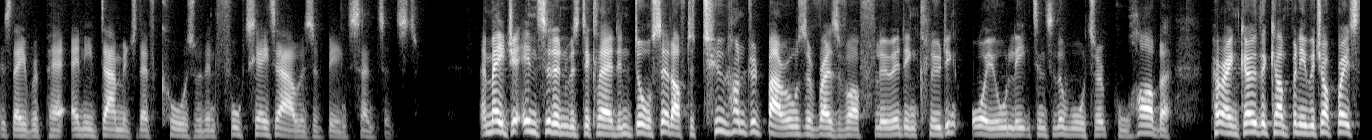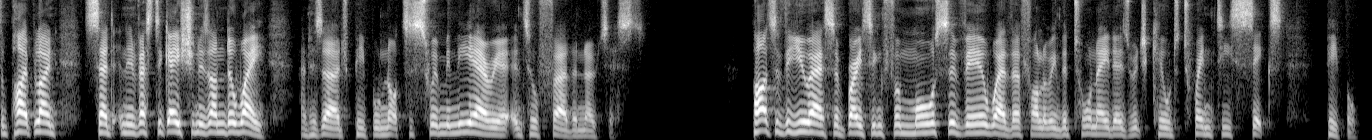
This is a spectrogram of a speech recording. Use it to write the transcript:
as they repair any damage they've caused within 48 hours of being sentenced. A major incident was declared in Dorset after 200 barrels of reservoir fluid, including oil, leaked into the water at Poole Harbour. Perenco, the company which operates the pipeline, said an investigation is underway and has urged people not to swim in the area until further notice. Parts of the US are bracing for more severe weather following the tornadoes which killed 26 people.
